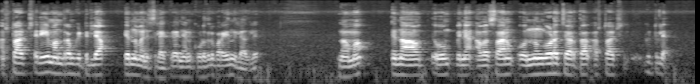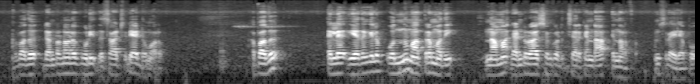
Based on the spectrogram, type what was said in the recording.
അഷ്ടാക്ഷരി മന്ത്രം കിട്ടില്ല എന്ന് മനസ്സിലാക്കുക. ഞാൻ കൂടുതൽ പറയുന്നില്ല അതിൽ നമ എന്ന ആദ്യവും പിന്നെ അവസാനം ഒന്നും കൂടെ ചേർത്താൽ അഷ്ടാക്ഷരി കിട്ടില്ല. അപ്പോൾ അത് രണ്ടെണ്ണം കൂടെ ദശാക്ഷരിയായിട്ട് മാറും. അപ്പോൾ അത് അല്ല ഏതെങ്കിലും ഒന്ന് മാത്രം മതി. നമ രണ്ട് പ്രാവശ്യം കൂടെ ചേർക്കേണ്ട എന്നർത്ഥം. മനസ്സിലായില്ലേ? അപ്പോൾ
